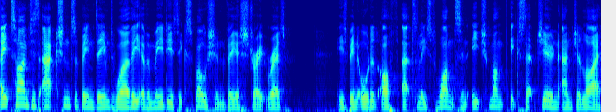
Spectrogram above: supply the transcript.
Eight times his actions have been deemed worthy of immediate expulsion via straight red. He's been ordered off at least once in each month except June and July,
